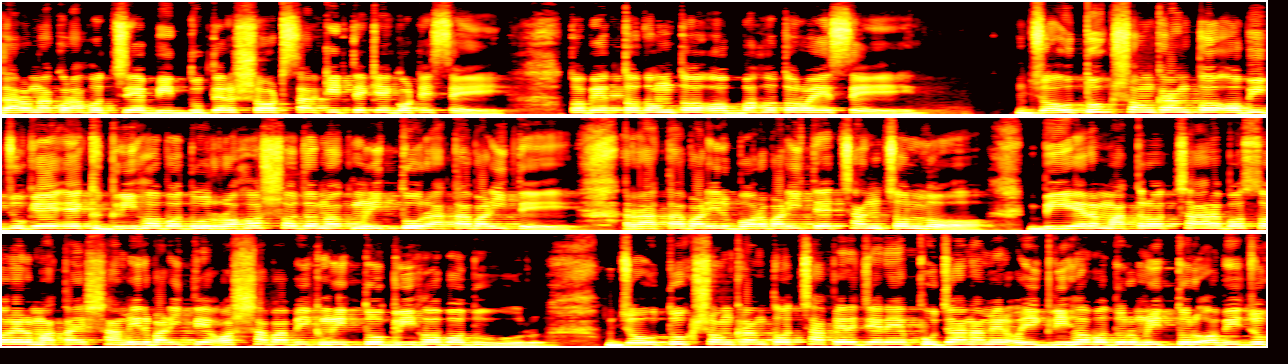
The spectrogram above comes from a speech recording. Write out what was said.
ধারণা করা হচ্ছে বিদ্যুতের শর্ট সার্কিট থেকে ঘটেছে তবে তদন্ত অব্যাহত রয়েছে। যৌতুক সংক্রান্ত অভিযোগে এক গৃহবধূর রহস্যজনক মৃত্যু রাতাবাড়িতে। রাতাবাড়ির বরবাড়িতে চাঞ্চল্য। বিয়ের মাত্র চার বছরের মাথায় স্বামীর বাড়িতে অস্বাভাবিক মৃত্যু গৃহবধূর। যৌতুক সংক্রান্ত চাপের জেরে পূজা নামের ওই গৃহবধূর মৃত্যুর অভিযোগ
